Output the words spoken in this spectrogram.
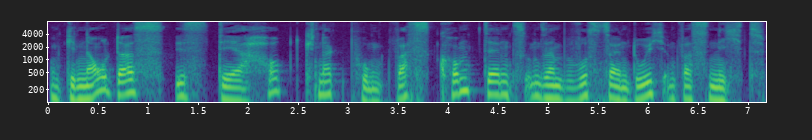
Und genau das ist der Hauptknackpunkt. Was kommt denn zu unserem Bewusstsein durch und was nicht?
